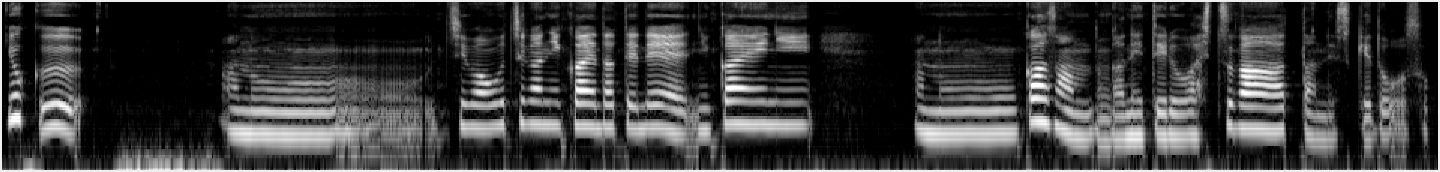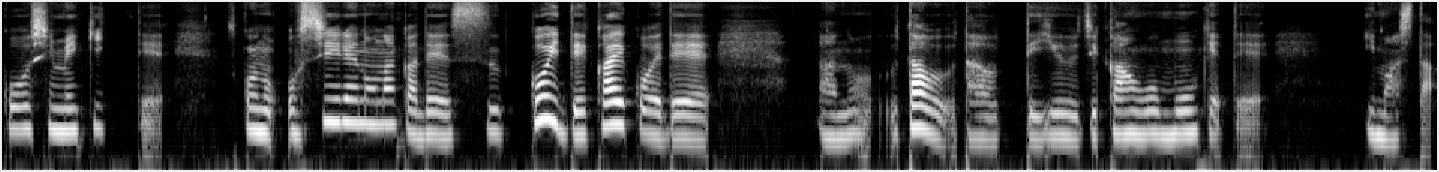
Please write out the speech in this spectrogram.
よくあのー、うちはお家が2階建てで2階にあのー、お母さんが寝てる和室があったんですけどそこを閉め切ってそこの押し入れの中ですっごいでかい声であの歌を歌うっていう時間を設けていました。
